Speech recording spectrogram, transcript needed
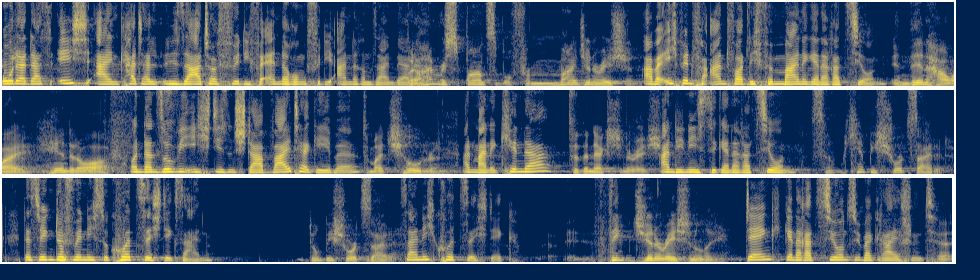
oder dass ich ein Katalysator für die Veränderung für die anderen sein But werde. I'm responsible for my generation, Aber ich bin verantwortlich für meine Generation. and then how I hand it off Und dann so wie ich diesen Stab weitergebe to my children, an meine Kinder, to the next generation. an die nächste Generation. So we can't be short-sighted. Deswegen dürfen wir nicht so kurzsichtig sein. Don't be short-sighted. Sei nicht kurzsichtig. Think generationally. Denk generationsübergreifend. Yeah,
